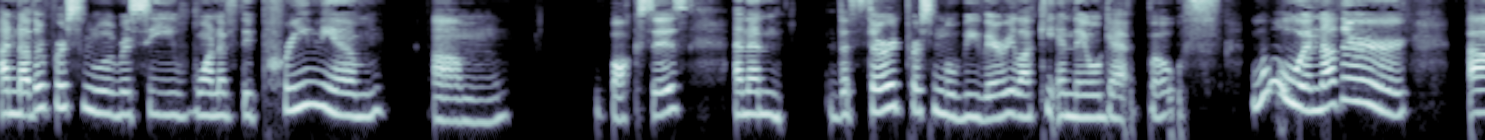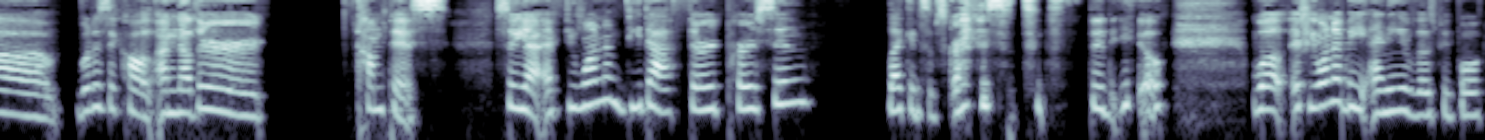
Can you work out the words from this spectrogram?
Another person will receive one of the premium um, boxes, and then the third person will be very lucky and they will get both. Ooh, another uh, what is it called? Another compass. So yeah, if you want to be that third person, like and subscribe to this video. Well, if you want to be any of those people,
